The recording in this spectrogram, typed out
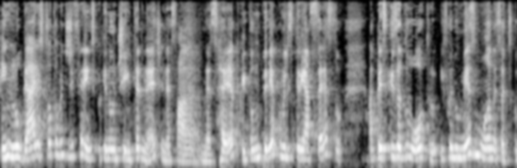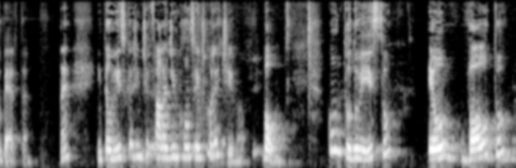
Em lugares totalmente diferentes, porque não tinha internet nessa, nessa época, então não teria como eles terem acesso à pesquisa do outro. E foi no mesmo ano essa descoberta. Né? Então, isso que a gente fala de inconsciente coletivo. Bom, com tudo isso, eu volto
